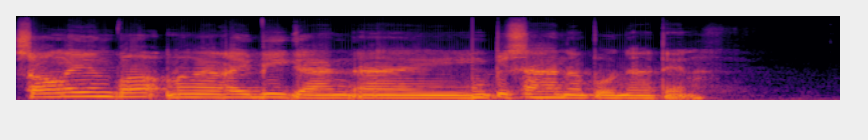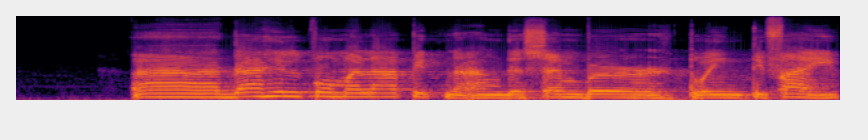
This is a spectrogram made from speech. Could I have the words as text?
So ngayon po mga kaibigan ay umpisahan na po natin. Ah, dahil po malapit na ang December 25,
